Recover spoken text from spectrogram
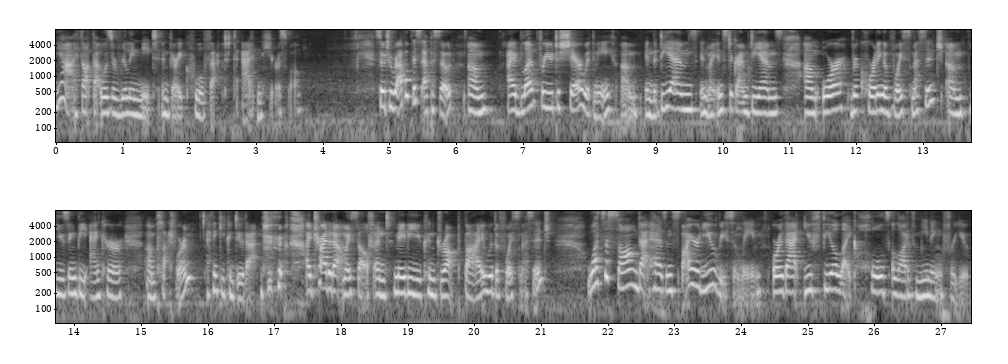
yeah, I thought that was a really neat and very cool fact to add in here as well. So, to wrap up this episode, um, I'd love for you to share with me um, in the DMs, in my Instagram DMs, um, or recording a voice message um, using the Anchor um, platform. I think you can do that. I tried it out myself, and maybe you can drop by with a voice message. What's a song that has inspired you recently, or that you feel like holds a lot of meaning for you?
